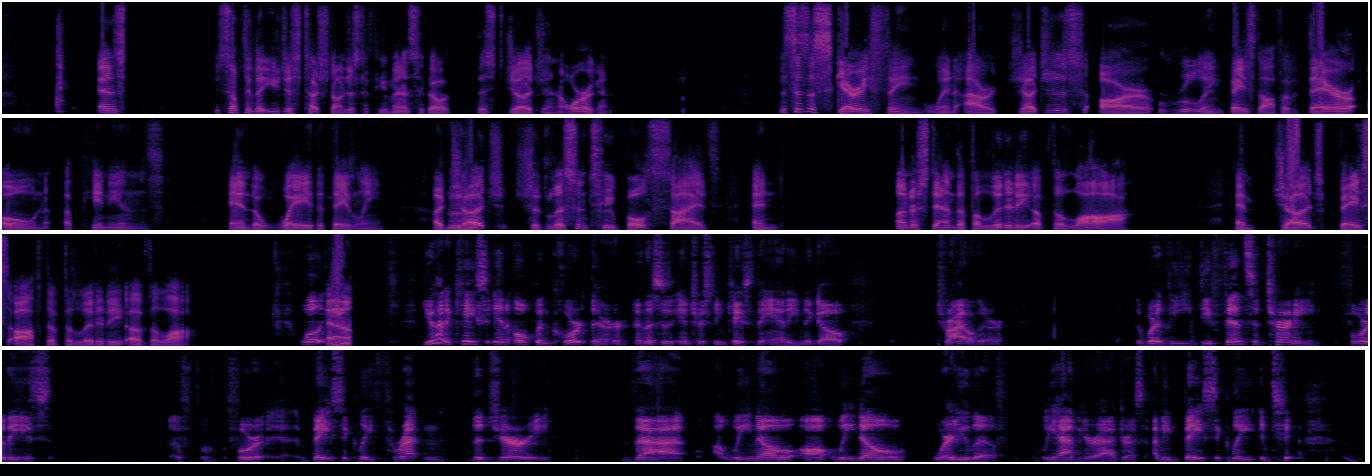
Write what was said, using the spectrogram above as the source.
And something that you just touched on just a few minutes ago, this judge in Oregon. This is a scary thing when our judges are ruling based off of their own opinions and the way that they lean. A Mhm. judge should listen to both sides and understand the validity of the law and judge based off the validity of the law. Well, you, Um, you had a case in open court there, and this is an interesting case of the Andy Ngo trial there, where the defense attorney for these for basically threatened the jury that we know all we know where you live we have your address i mean basically inti-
